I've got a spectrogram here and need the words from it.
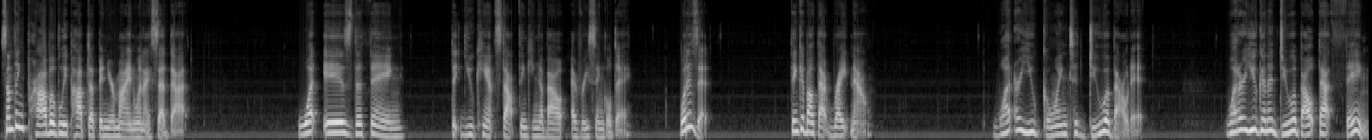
Something probably popped up in your mind when I said that. What is the thing that you can't stop thinking about every single day? What is it? Think about that right now. What are you going to do about it? What are you going to do about that thing?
